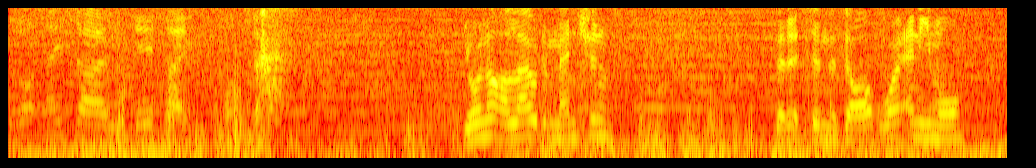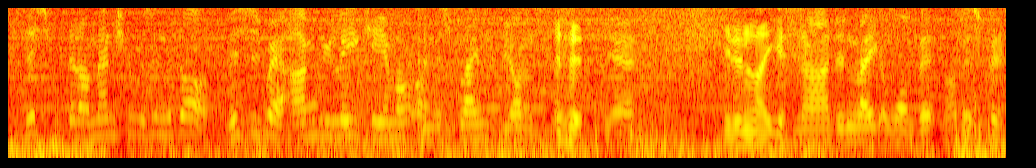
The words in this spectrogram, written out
a lot nicer in the daytime. You're not allowed to mention that it's in the dark anymore. This, did I mention it was in the dark? This is where Angry Lee came out on this climb to be honest. Is it? Yeah. You didn't like it? No, I didn't like it one bit, not this bit.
